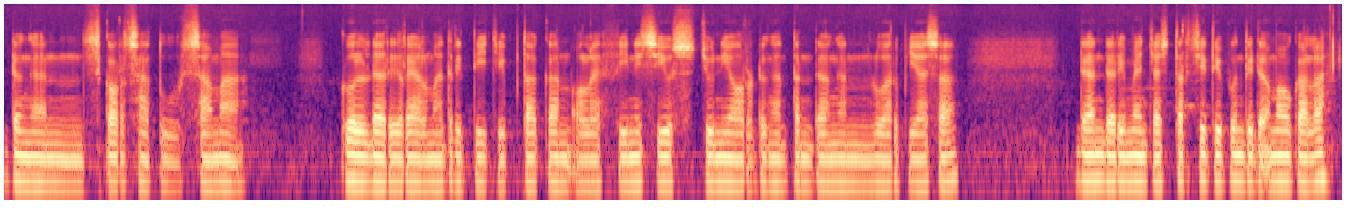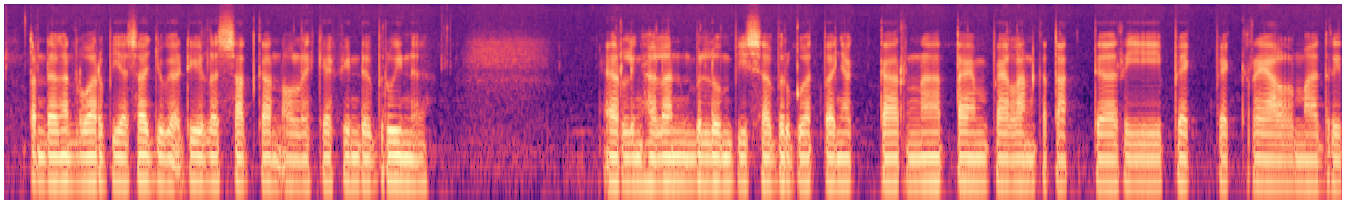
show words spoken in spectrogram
dengan skor satu sama. Gol dari Real Madrid diciptakan oleh Vinicius Junior dengan tendangan luar biasa. Dan dari Manchester City pun tidak mau kalah. Tendangan luar biasa juga dilesatkan oleh Kevin De Bruyne. Erling Haaland belum bisa berbuat banyak karena tempelan ketat dari back-back Real Madrid.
